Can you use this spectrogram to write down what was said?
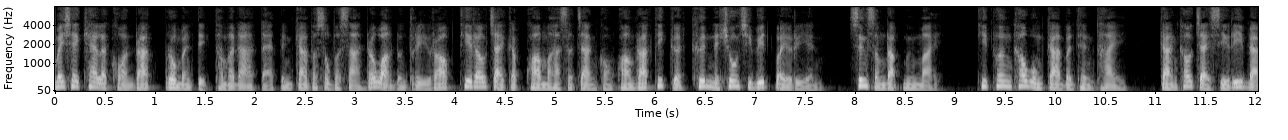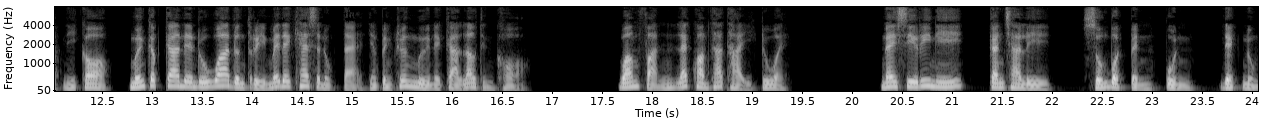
ไม่ใช่แค่ละครรักโรแมนติกธรรมดา แต่เป็นการผสมผสานระหว่างดนตรีร็อกที่เราใจกับความมหัศจรรย์ของความรักที่เกิดขึ้นในช่วงชีวิตวัยเรียน ซึ่งสำหรับมือใหม่ ที่เพิ่งเข้าวงการบันเทิงไทย การเข้าใจซีรีส์แบบนี้ก็เหมือนกับการเรียนรู้ว่าดนตรีไม่ได้แค่สนุกแต่ยังเป็นเครื่องมือในการเล่าถึงคอวามฝันและความท้าทายอีกด้วย ในซีรีส์นี้ กัญชาลีสวมบทเป็นปุ่น เด็กหนุ่ม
